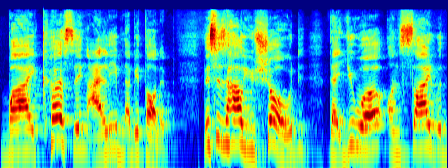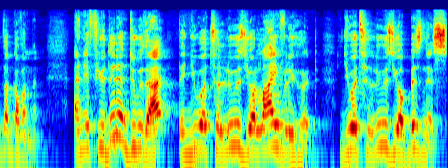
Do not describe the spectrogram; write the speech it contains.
by cursing Ali ibn Abi Talib. This is how you showed that you were on side with the government. And if you didn't do that, then you were to lose your livelihood. You were to lose your business.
